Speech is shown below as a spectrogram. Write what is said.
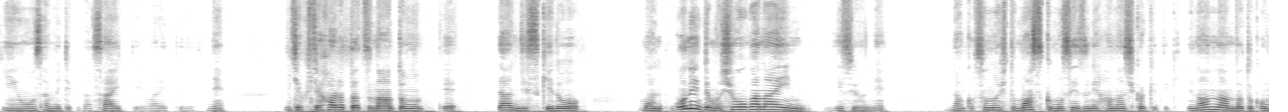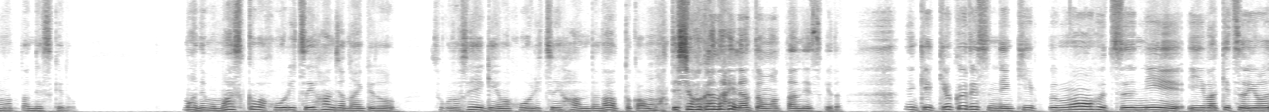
金を納めてくださいって言われてですね。めちゃくちゃ腹立つなと思っていたんですけど、まあ、5年でもしょうがないんですよね。なんかその人マスクもせずに話しかけてきて何なんだとか思ったんですけど。まあでもマスクは法律違反じゃないけど、速度制限は法律違反だなとか思ってしょうがないなと思ったんですけど。で結局ですね、切符も普通に言い訳通用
